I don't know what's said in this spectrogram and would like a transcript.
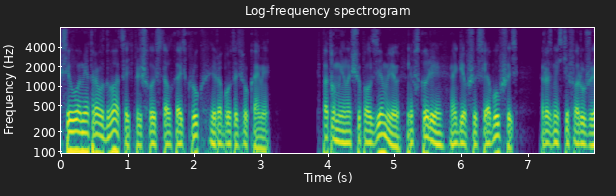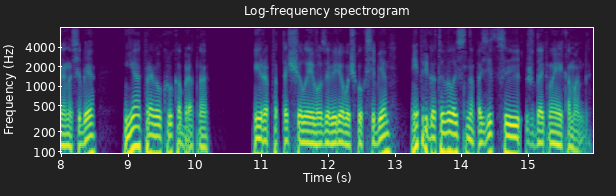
Всего метров двадцать пришлось толкать круг и работать руками. Потом я нащупал землю, и вскоре, одевшись и обувшись, разместив оружие на себе, я отправил круг обратно. Ира подтащила его за веревочку к себе и приготовилась на позиции ждать моей команды.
